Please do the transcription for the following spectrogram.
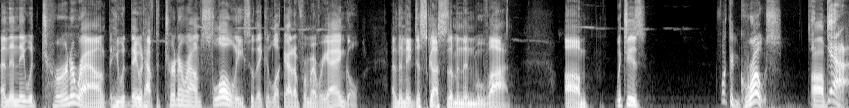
and then they would turn around. He would they would have to turn around slowly so they could look at them from every angle, and then they discuss them and then move on. Um, which is fucking gross. Um, yeah,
